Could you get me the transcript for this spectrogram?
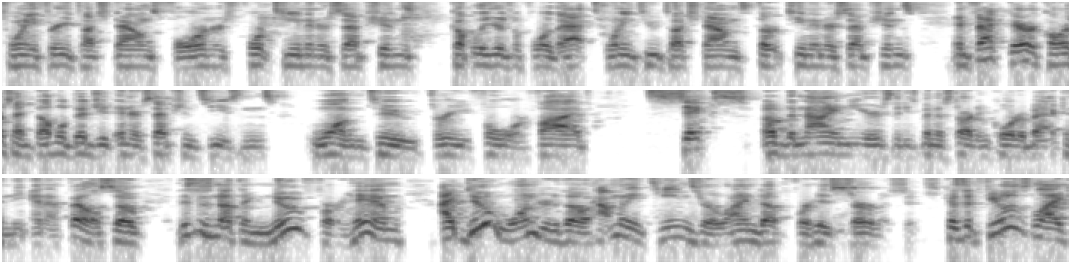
23 touchdowns, 14 interceptions. A couple of years before that, 22 touchdowns, 13 interceptions. In fact, Derek Carr's had double digit interception seasons one, two, three, four, five, six of the nine years that he's been a starting quarterback in the NFL. So this is nothing new for him. I do wonder, though, how many teams are lined up for his services because it feels like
